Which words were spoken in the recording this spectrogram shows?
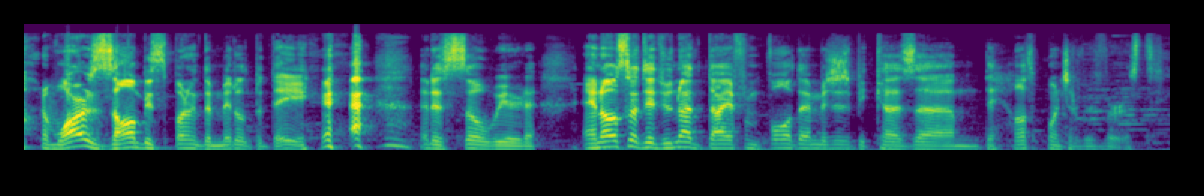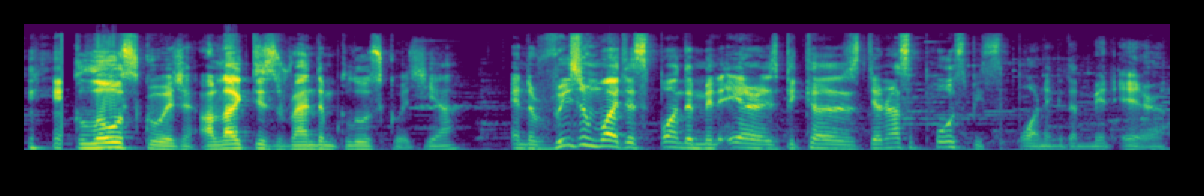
god, why are zombies spawning in the middle of the day? that is so weird. And also, they do not die from fall damages because um, the health points are reversed. glow squid. I like this random glow squid, yeah? And the reason why they spawn in the mid-air is because they're not supposed to be spawning in the mid-air.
